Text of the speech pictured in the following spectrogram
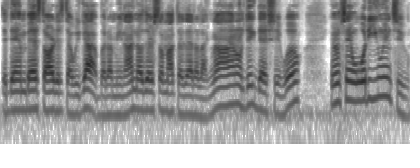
the damn best artists that we got. But I mean, I know there's some out there that are like, nah, I don't dig that shit. Well, you know what I'm saying? Well, what are you into?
